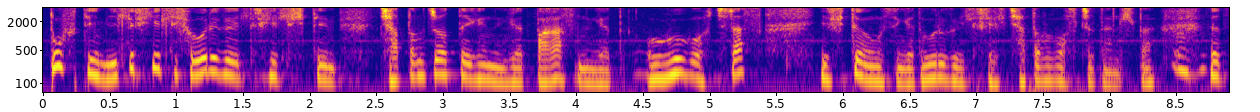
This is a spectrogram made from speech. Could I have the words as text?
бүх тийм илэрхийлэх өөрийгөө илэрхийлэх тийм чадамжуудыг ингээд багаас нь ингээд өгөөг учраас эрэхтэй хүмүүс ингээд өөрийгөө илэрхийлэх чадваргүй болчиход байна л да. Тэгэд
